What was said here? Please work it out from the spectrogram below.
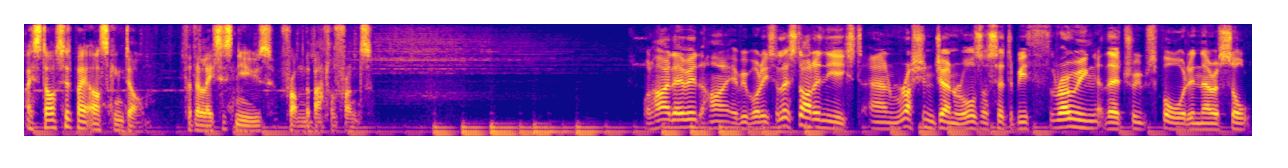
I started by asking Dom for the latest news from the battlefront. Well, hi, David. Hi, everybody. So let's start in the east. And Russian generals are said to be throwing their troops forward in their assault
